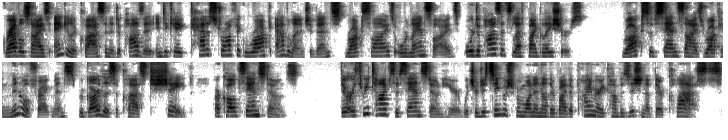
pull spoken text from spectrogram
Gravel size angular clasts in a deposit indicate catastrophic rock avalanche events, rock slides or landslides, or deposits left by glaciers. Rocks of sand size rock and mineral fragments, regardless of clast shape, are called sandstones. There are three types of sandstone here, which are distinguished from one another by the primary composition of their clasts.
